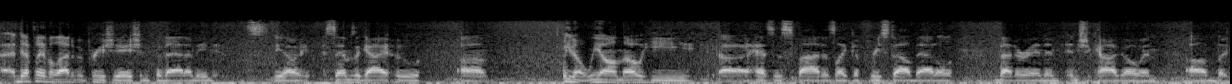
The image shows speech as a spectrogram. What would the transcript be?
I definitely have a lot of appreciation for that. I mean, you know, Sam's a guy who. Um, you know, we all know he has his spot as like a freestyle battle veteran in, in Chicago, and um, but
